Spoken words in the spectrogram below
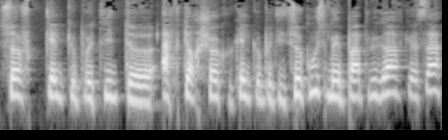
sauf quelques petites euh, aftershocks ou quelques petites secousses, mais pas plus grave que ça.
